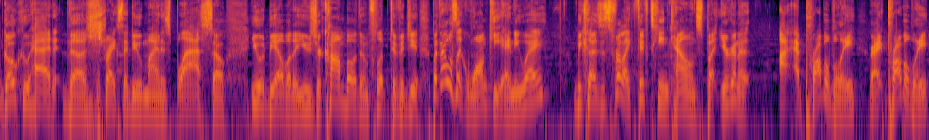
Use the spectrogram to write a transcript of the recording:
Goku had the strikes that do minus blast, so you would be able to use your combo, then flip to Vegeta. But that was like wonky anyway. because it's for like 15 counts, but you're gonna I, I probably right probably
